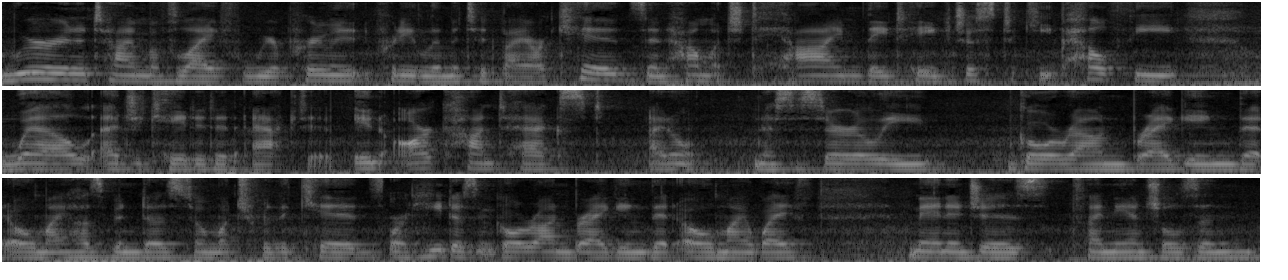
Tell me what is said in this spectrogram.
We're in a time of life where we're pretty, pretty limited by our kids and how much time they take just to keep healthy, well educated, and active. In our context, I don't necessarily go around bragging that, oh, my husband does so much for the kids, or he doesn't go around bragging that, oh, my wife manages financials and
